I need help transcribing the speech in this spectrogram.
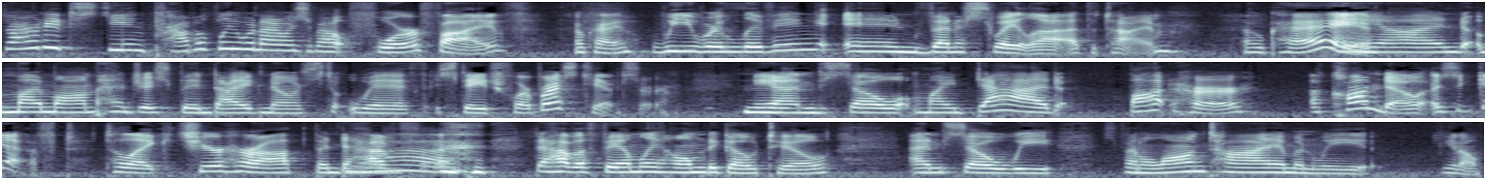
started skiing probably when i was about four or five Okay. we were living in venezuela at the time Okay. and my mom had just been diagnosed with stage four breast cancer. And so my dad bought her a condo as a gift to like cheer her up and to Yeah. have to have a family home to go to. And so we spent a long time and we, you know,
